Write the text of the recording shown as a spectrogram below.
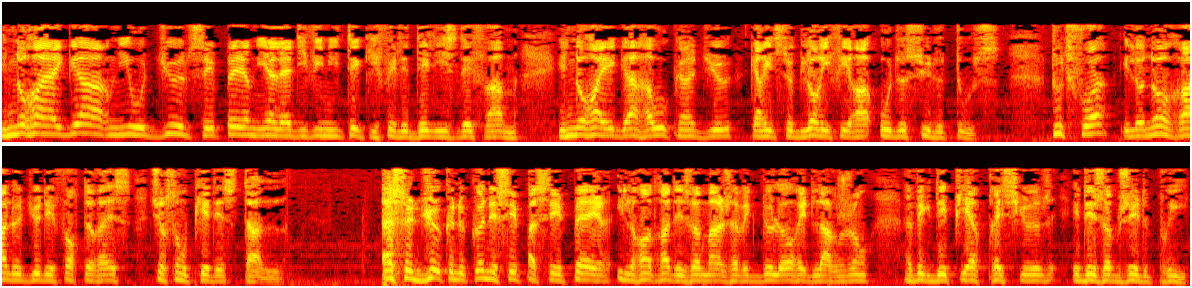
Il n'aura égard ni au Dieu de ses pères, ni à la divinité qui fait les délices des femmes. Il n'aura égard à aucun Dieu, car il se glorifiera au-dessus de tous. Toutefois, il honorera le Dieu des forteresses sur son piédestal. À ce Dieu que ne connaissaient pas ses pères, il rendra des hommages avec de l'or et de l'argent, avec des pierres précieuses et des objets de prix.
